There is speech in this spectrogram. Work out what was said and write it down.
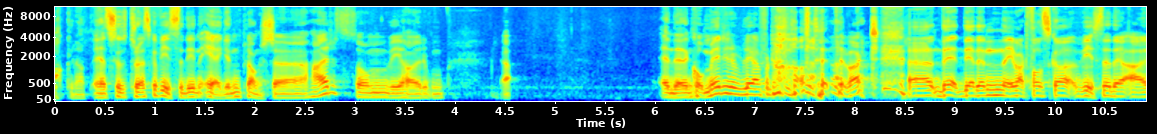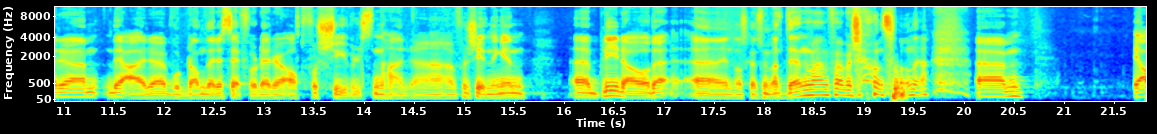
Akkurat. Jeg tror jeg skal vise din egen plansje her, som vi har enn det den kommer, blir jeg fortalt etter hvert. Eh, det, det, den i hvert fall skal vise, det er, eh, det er, eh, hvordan dere ser for dere at forskyvelsen her, forskyvningen, blir da. og det, Nå skal jeg zoome Den var en feilversjon, sånn, ja. ja.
